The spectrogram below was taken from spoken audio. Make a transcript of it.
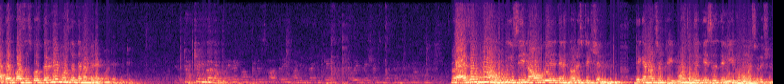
ಅದರ್ ಕಾಸಸ್ಗೋಸ್ಕರನೇ ಮೋಸ್ಟ್ ಆಫ್ ದ ನಾವ್ ಬಿನ್ ಅಡ್ಮಿಟ್ ಅಡ್ಮಿಟೆಡ್ ಡಾಕ್ಟರ್ ಇವಾಗ ಪ್ರೈವೇಟ್ ಹಾಸ್ಪಿಟಲ್ಸ್ ಆಥರೈಸ್ ಮಾಡಿದ್ರೆ in case COVID patients admit ಮಾಡ್ಕೊಂಡು No, as of now, you see now we- there is no restriction. They can also treat, most of the cases they need home isolation.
